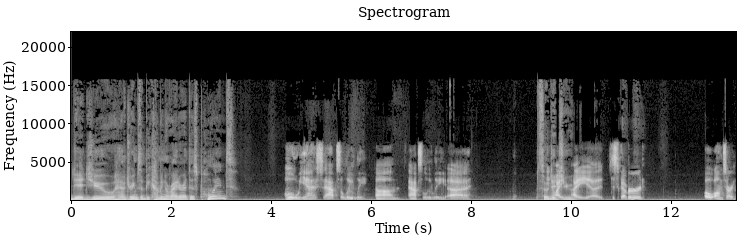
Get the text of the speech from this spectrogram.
did you have dreams of becoming a writer at this point? Oh yes, absolutely, um, absolutely. Uh, So you know, did I, you I uh, discovered. Oh, oh, I'm sorry.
